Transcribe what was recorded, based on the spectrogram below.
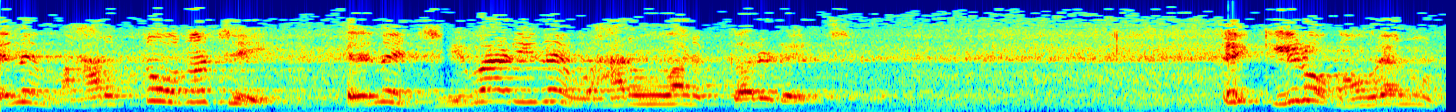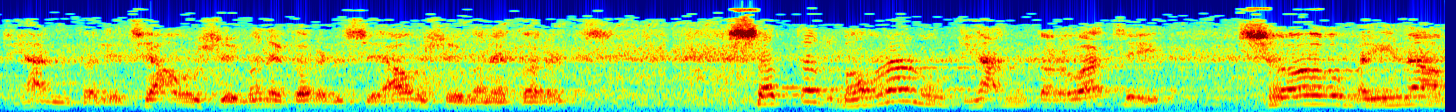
એને મારતો નથી. એને જીવાડીને વારંવાર કરડે છે. એ કીડો ભવરાનું ધ્યાન કરે છે. આવશે મને કરડશે આવશે મને કરડશે. સતત ભવરાનું ધ્યાન કરવાથી છ મહિના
